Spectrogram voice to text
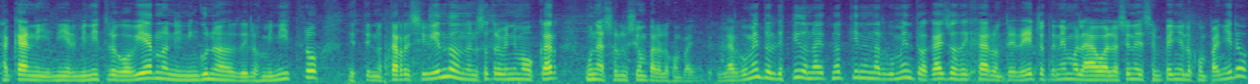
Acá ni, ni el ministro de Gobierno, ni ninguno de los ministros este, nos está recibiendo, donde nosotros venimos a buscar una solución para los compañeros. El argumento del despido no, no tienen argumento, acá ellos dejaron, de hecho tenemos las evaluaciones de desempeño de los compañeros,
